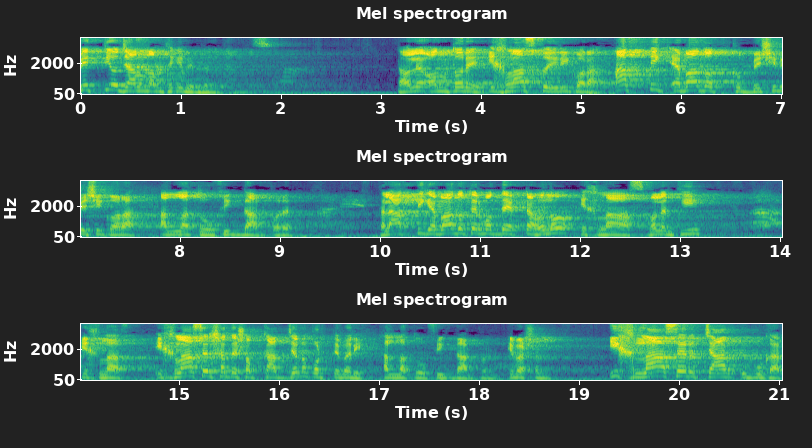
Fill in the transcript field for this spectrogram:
ব্যক্তিও জাহান্নাম থেকে বের হয়ে যাবে তাহলে অন্তরে ইখলাস তৈরি করা আত্মিক এবাদত খুব বেশি বেশি করা আল্লাহ তৌফিক দান করেন তাহলে আত্মিক এবাদতের মধ্যে একটা হলো ইখলাস বলেন কি ইখলাস। ইখলাসের সাথে সব কাজ যেন করতে পারি, আল্লাহ তৌফিক দান করেন। এবার শুনুন। ইখলাসের চার উপকার।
